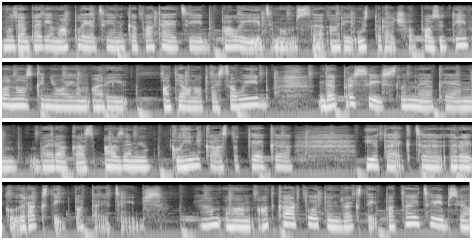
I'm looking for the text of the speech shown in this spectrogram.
Mūsdienu pētījumi apliecina, ka pateicība palīdz mums eh, arī uzturēt šo pozitīvo noskaņojumu, arī atjaunot veselību. Depresijas slimniekiem vairākās ārzemju klīnikās pat tiek eh, ieteikts eh, rakstīt pateicības. Ja, um, atkārtot un rakstīt pateicības, jo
